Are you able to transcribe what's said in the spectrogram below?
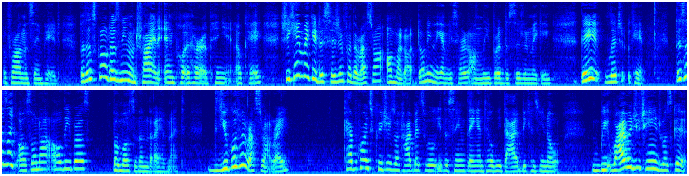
if we're on the same page. But this girl doesn't even try and input her opinion. Okay, she can't make a decision for the restaurant. Oh my god, don't even get me started on Libra decision making. They literally okay. This is like also not all Libras, but most of them that I have met. You go to a restaurant, right? Capricorn's creatures of habits will eat the same thing until we die because you know. We, why would you change what's good?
